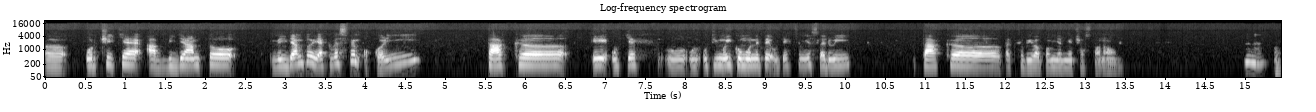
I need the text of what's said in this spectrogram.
Uh, určitě a vidím to, vidím to jak ve svém okolí, tak uh, i u těch, u, u té mojí komunity, u těch, co mě sledují, tak, uh, tak to bývá poměrně často. No. Hmm.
